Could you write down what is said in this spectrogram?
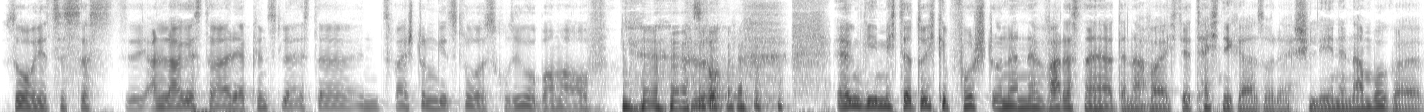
so, jetzt ist das, die Anlage ist da, der Künstler ist da, in zwei Stunden geht's los. Rodrigo, bau mal auf. so. Irgendwie mich da durchgepfuscht und dann war das, naja, danach war ich der Techniker, so der Chilene in Hamburg. äh,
